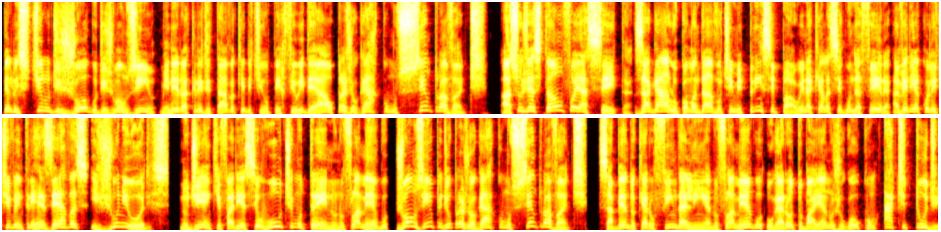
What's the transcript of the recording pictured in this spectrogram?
Pelo estilo de jogo de Joãozinho, Mineiro acreditava que ele tinha o perfil ideal para jogar como centroavante. A sugestão foi aceita. Zagallo comandava o time principal e naquela segunda-feira haveria coletiva entre reservas e juniores. No dia em que faria seu último treino no Flamengo, Joãozinho pediu para jogar como centroavante. Sabendo que era o fim da linha no Flamengo, o garoto baiano jogou com atitude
